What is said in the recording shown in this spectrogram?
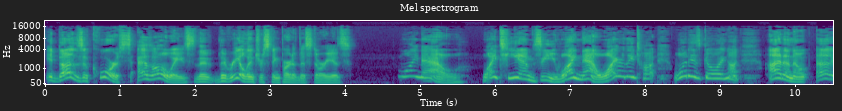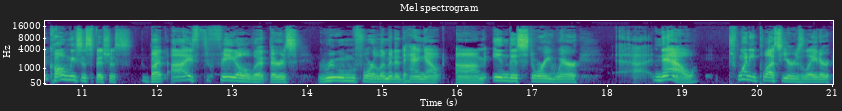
it does, of course, as always, the, the real interesting part of this story is why now? Why TMZ? Why now? Why are they talking? What is going on? I don't know. Uh, call me suspicious, but I feel that there's room for limited hangout um, in this story where uh, now 20 plus years later,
